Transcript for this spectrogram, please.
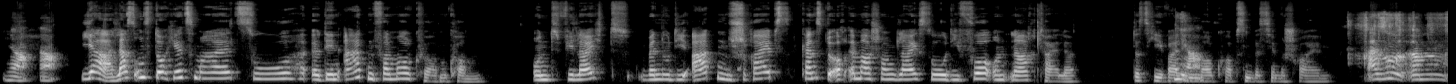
Ja, ja. Ja, lass uns doch jetzt mal zu äh, den Arten von Maulkörben kommen. Und vielleicht, wenn du die Arten beschreibst, kannst du auch immer schon gleich so die Vor- und Nachteile des jeweiligen ja. Maulkorbs ein bisschen beschreiben. Also, ähm,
